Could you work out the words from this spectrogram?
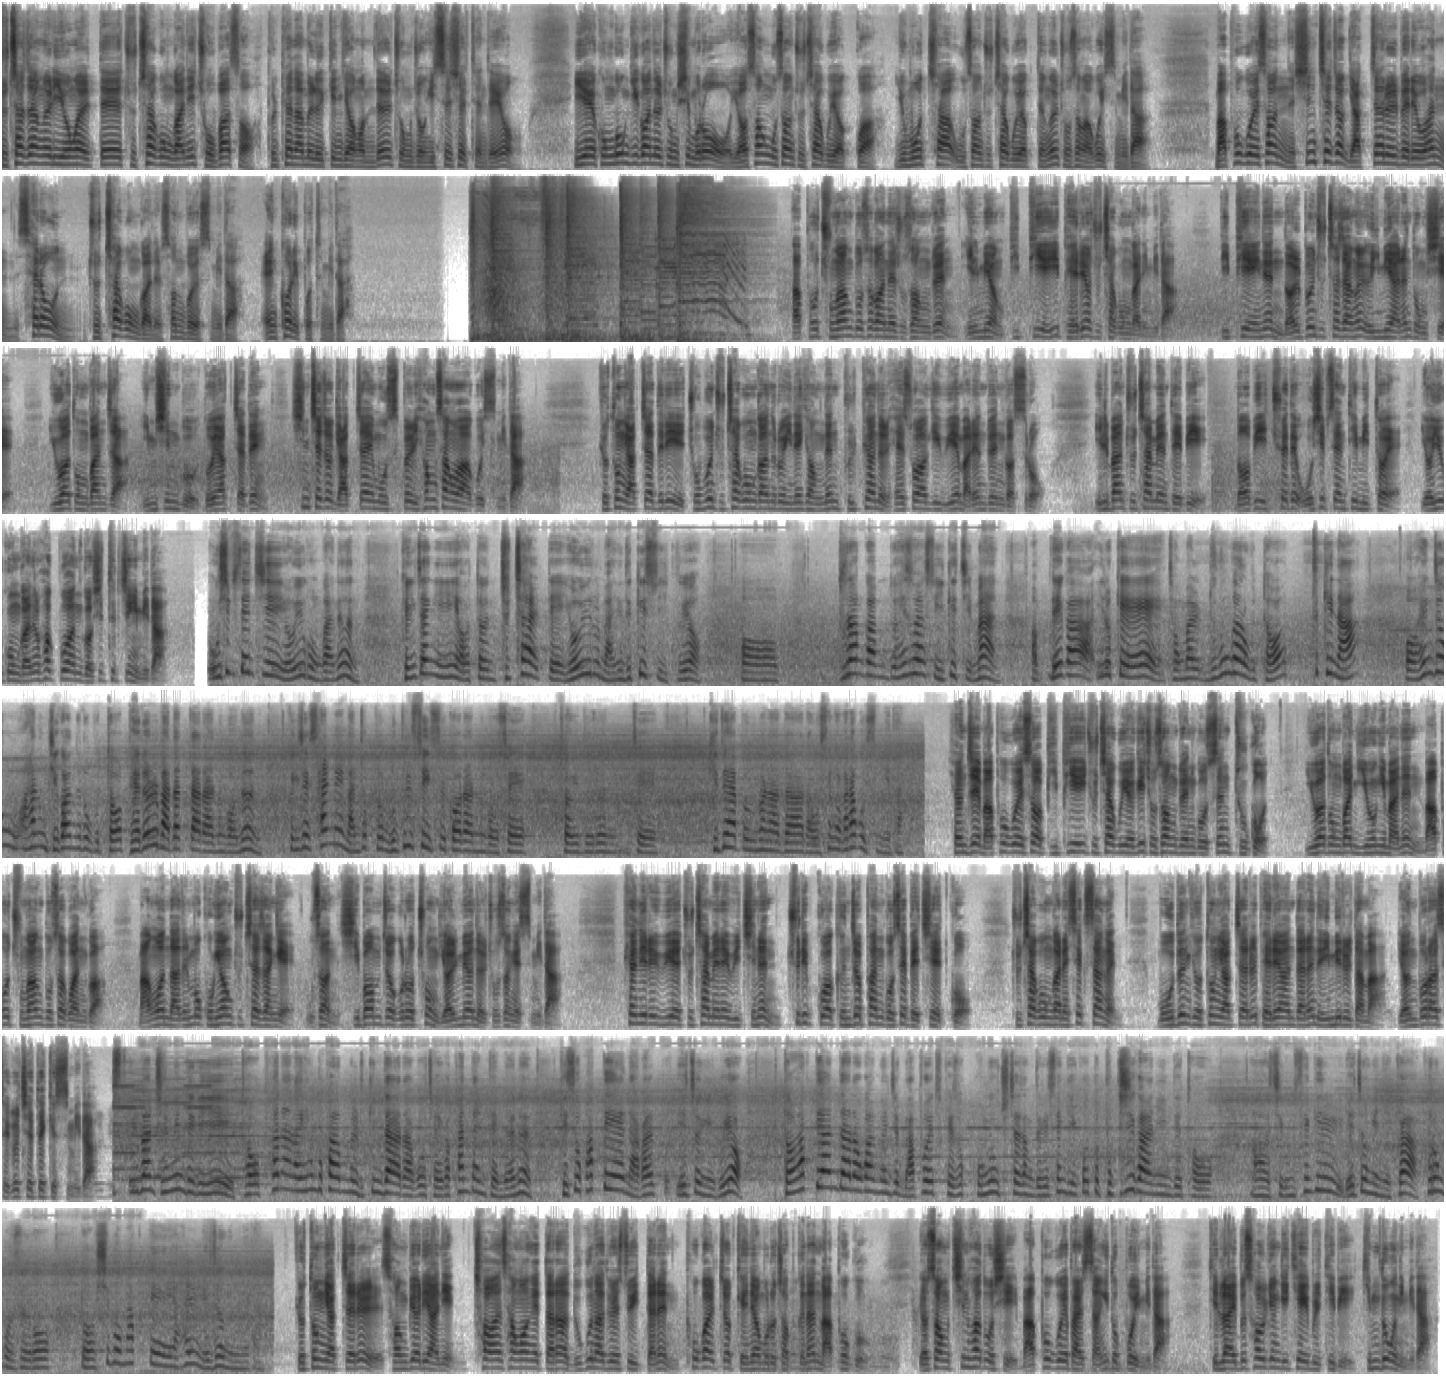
주차장을 이용할 때 주차 공간이 좁아서 불편함을 느낀 경험들 종종 있으실 텐데요. 이에 공공기관을 중심으로 여성 우선 주차구역과 유모차 우선 주차구역 등을 조성하고 있습니다. 마포구에선 신체적 약자를 배려한 새로운 주차 공간을 선보였습니다. 앵커 리포트입니다. 마포 중앙도서관에 조성된 일명 BPA 배려 주차 공간입니다. BPA는 넓은 주차장을 의미하는 동시에 유아 동반자, 임신부, 노약자 등 신체적 약자의 모습을 형상화하고 있습니다. 교통 약자들이 좁은 주차 공간으로 인해 겪는 불편을 해소하기 위해 마련된 것으로 일반 주차면 대비 너비 최대 50cm의 여유 공간을 확보한 것이 특징입니다. 50cm의 여유 공간은 굉장히 어떤 주차할 때 여유를 많이 느낄 수 있고요. 어, 불안감도 해소할 수 있겠지만 어, 내가 이렇게 정말 누군가로부터 특히나 어, 행정하는 기관으로부터 배려를 받았다라는 거는 굉장히 삶의 만족도를 높일 수 있을 거라는 것에 저희들은 이제 기대해 볼 만하다라고 생각을 하고 있습니다. 현재 마포구에서 BPA 주차구역이 조성된 곳은 두 곳. 유아 동반 이용이 많은 마포 중앙도서관과 망원 나들모 공영 주차장에 우선 시범적으로 총 10면을 조성했습니다. 편의를 위해 주차면의 위치는 출입구와 근접한 곳에 배치했고 주차 공간의 색상은 모든 교통 약자를 배려한다는 의미를 담아 연보라색을 채택했습니다. 일반 주민들이 더 편안하게 행복함을 느낀다라고 저희가 판단이 되면은 계속 확대해 나갈 예정이고요. 더 확대한다라고 하면 이제 마포에도 계속 공용 주차장들이 생기고 또 복지관이 이제 더 어, 지금 생길 예정이니까 그런 곳으로 또 시범 확대할 예정입니다. 교통 약자를 성별이 아닌 처한 상황에 따라 누구나 될 수 있다는 포괄적 개념으로 접근한 마포구. 여성 친화 도시 마포구의 발상이 돋보입니다. 딜라이브 서울경기 케이블 TV 김동훈입니다.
